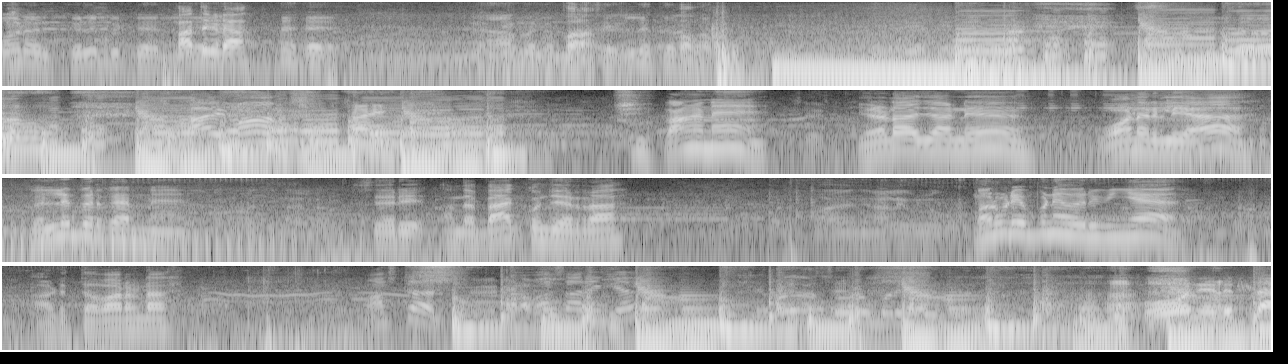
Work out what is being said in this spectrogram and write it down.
ஓனர் கிளம்பிட்டாரு. பாத்துக்கடா. நாம நம்ம. செல்ல வாங்கண்ணே. என்னடா ஜானு? ஓனர் இல்லையா? வெளில போயிருக்காருண்ணே. சரி அந்த பேக் கொஞ்சம் இருடா மறுபடியும் எப்படிண்ணே வருவீங்க? அடுத்த வாரம்டா. மாஸ்டர் அவா சார் இங்க. போன் எடுத்தா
